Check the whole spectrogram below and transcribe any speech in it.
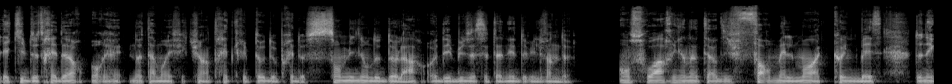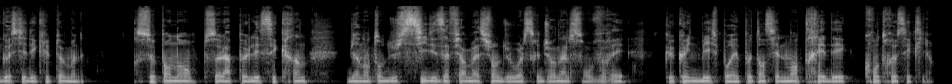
l'équipe de traders aurait notamment effectué un trade crypto de près de 100 millions de dollars au début de cette année 2022 en soi, rien n'interdit formellement à Coinbase de négocier des crypto-monnaies. Cependant, cela peut laisser craindre, bien entendu, si les affirmations du Wall Street Journal sont vraies, que Coinbase pourrait potentiellement trader contre ses clients.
